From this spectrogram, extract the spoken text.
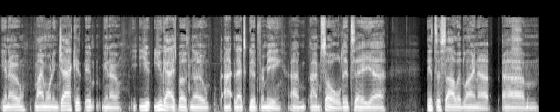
you know, my morning jacket. It, you know, you you guys both know I, that's good for me. I'm I'm sold. It's a uh, it's a solid lineup. Um,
